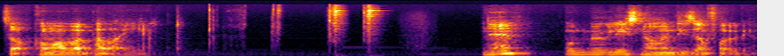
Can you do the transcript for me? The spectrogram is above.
So, kommen wir bei Papa hier. Ne? Und möglichst noch in dieser Folge.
